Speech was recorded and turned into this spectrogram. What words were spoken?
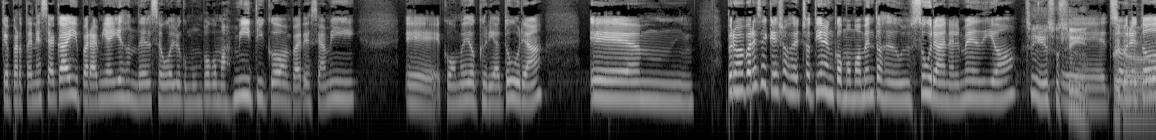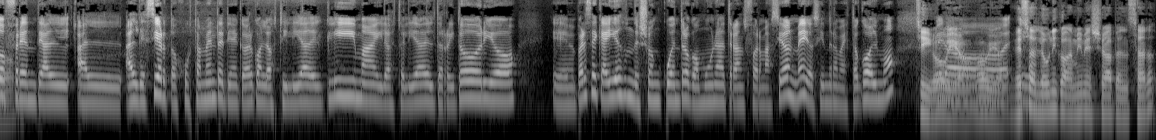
que pertenece acá, y para mí ahí es donde él se vuelve como un poco más mítico, me parece a mí, eh, como medio criatura. Eh, pero me parece que ellos de hecho tienen como momentos de dulzura en el medio. Sí, eso sí. Eh, pero- Sobre todo frente al, al, al desierto, justamente tiene que ver con la hostilidad del clima y la hostilidad del territorio. Eh, me parece que ahí es donde yo encuentro como una transformación, medio síndrome de Estocolmo. Sí, pero, obvio, obvio. Eso eh, es lo único que a mí me lleva a pensar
